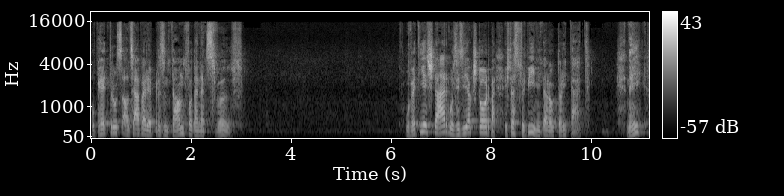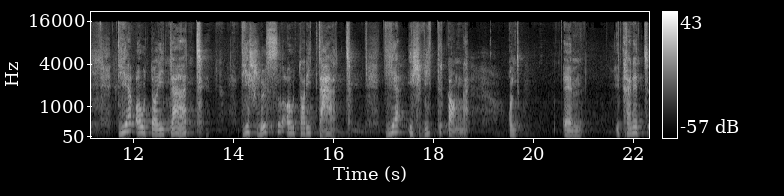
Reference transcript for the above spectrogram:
Und Petrus als eben Repräsentant von diesen zwölf. Und wenn die sterben, und sie sind ja gestorben, ist das vorbei mit der Autorität. Nein, die Autorität, die Schlüsselautorität, die ist weitergegangen. Und ähm, ihr kennt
